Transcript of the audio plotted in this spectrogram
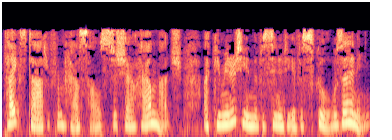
takes data from households to show how much a community in the vicinity of a school was earning.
